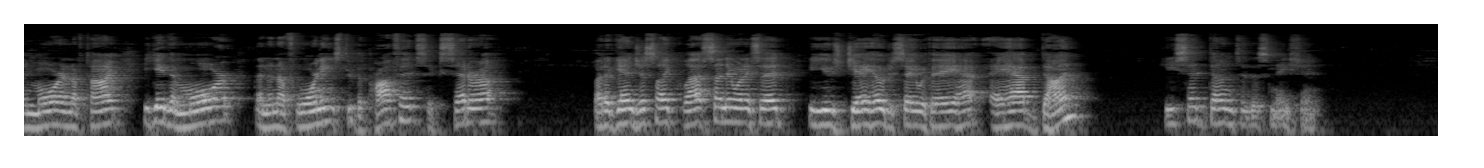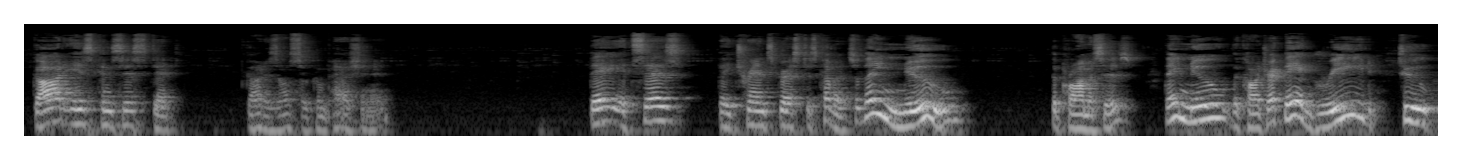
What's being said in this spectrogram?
and more and enough time. He gave them more than enough warnings through the prophets, etc. But again, just like last Sunday when I said, he used Jehu to say with Ahab, Ahab, done. He said done to this nation. God is consistent. God is also compassionate. They, it says, they transgressed his covenant. So they knew the promises. They knew the contract. They agreed to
